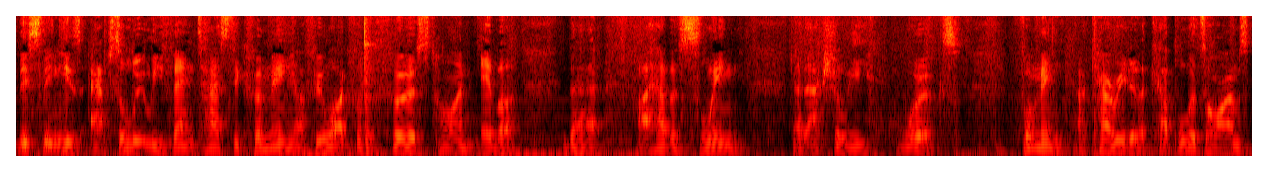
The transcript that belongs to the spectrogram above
This thing is absolutely fantastic for me. I feel like for the first time ever that I have a sling that actually works for me. I carried it a couple of times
